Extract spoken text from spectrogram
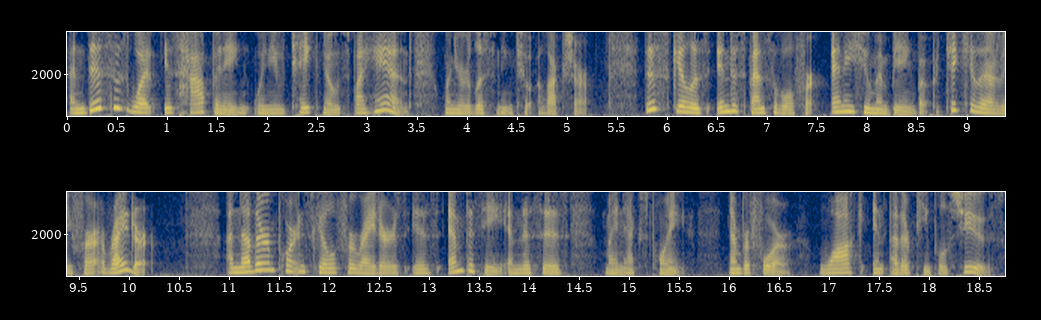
And this is what is happening when you take notes by hand when you're listening to a lecture. This skill is indispensable for any human being, but particularly for a writer. Another important skill for writers is empathy, and this is my next point. Number four, walk in other people's shoes.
